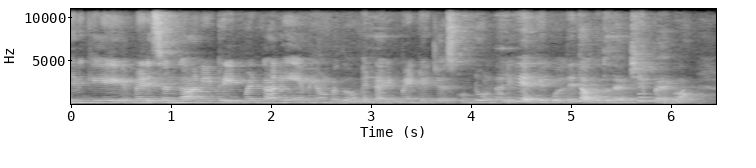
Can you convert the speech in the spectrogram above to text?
దీనికి మెడిసిన్ కానీ ట్రీట్మెంట్ కానీ ఏమీ ఉండదు. మీరు డైట్ మెయింటైన్ చేసుకుంటూ ఉండాలి. ఎరిగి కొద్ది తగ్గుతుందని చెప్పారు.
